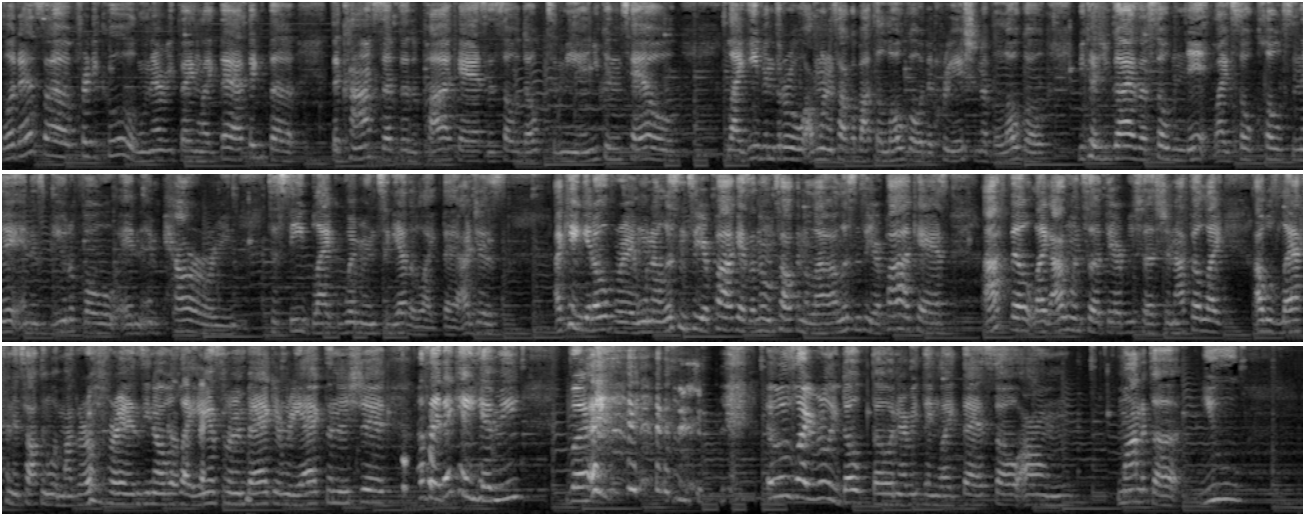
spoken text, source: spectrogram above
Well, that's uh pretty cool and everything like that. I think the the concept of the podcast is so dope to me, and you can tell, like even through I want to talk about the logo, the creation of the logo, because you guys are so knit, like so close knit, and it's beautiful and empowering to see Black women together like that. I just I can't get over it. And when I listen to your podcast, I know I'm talking a lot. I listen to your podcast. I felt like I went to a therapy session. I felt like I was laughing and talking with my girlfriends. You know, I was like answering back and reacting and shit. I was like, they can't hear me, but it was like really dope though and everything like that. So, um, Monica, you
